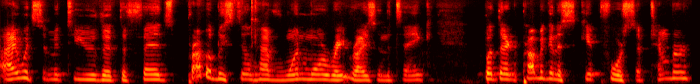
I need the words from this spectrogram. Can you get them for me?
I would submit to you that the feds probably still have one more rate rise in the tank, but they're probably going to skip for September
